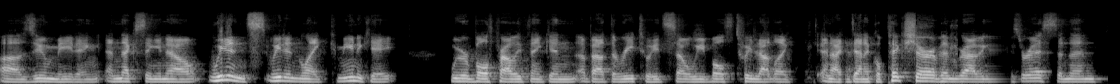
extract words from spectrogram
uh, Zoom meeting, and next thing you know, we didn't we didn't like communicate. We were both probably thinking about the retweets, so we both tweeted out like an identical picture of him grabbing his wrist, and then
